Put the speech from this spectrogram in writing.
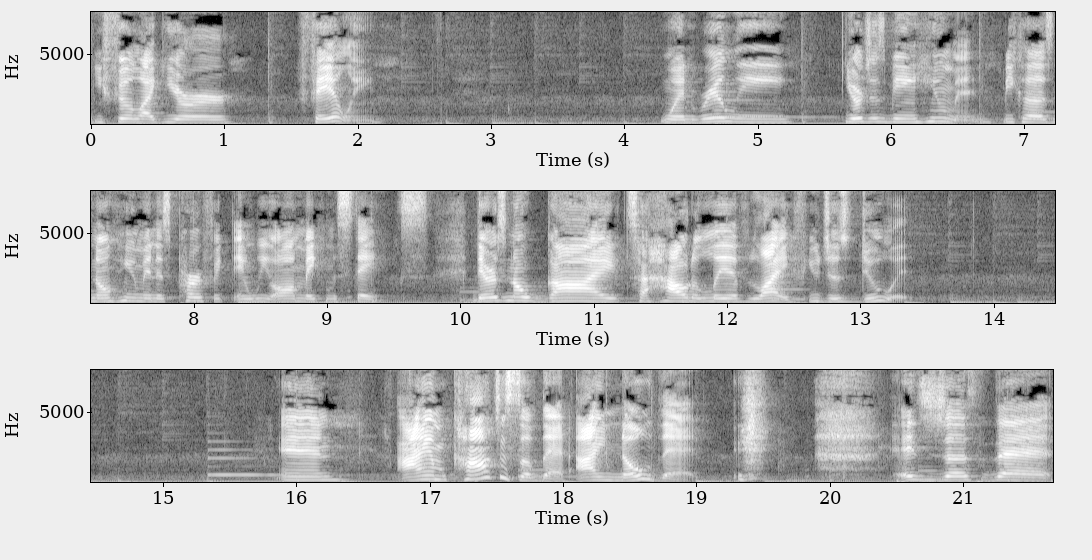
You feel like you're failing. When really, you're just being human because no human is perfect and we all make mistakes. There's no guide to how to live life, you just do it. And I am conscious of that. I know that. it's just that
